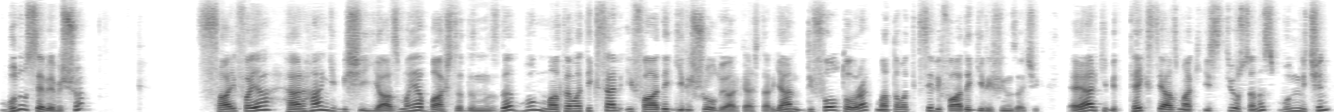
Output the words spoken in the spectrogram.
Bunun sebebi şu. Sayfaya herhangi bir şey yazmaya başladığınızda bu matematiksel ifade girişi oluyor arkadaşlar. Yani default olarak matematiksel ifade girişiniz açık. Eğer ki bir text yazmak istiyorsanız bunun için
